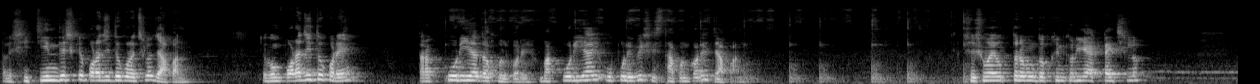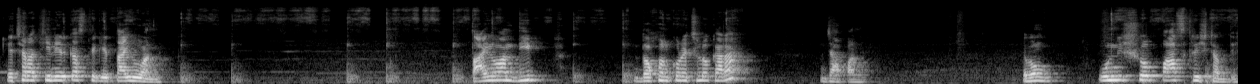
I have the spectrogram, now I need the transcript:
তাহলে সেই চীন দেশকে পরাজিত করেছিল জাপান। এবং পরাজিত করে তারা কোরিয়া দখল করে বা কোরিয়ায় উপনিবেশ স্থাপন করে জাপান। সে সময় উত্তর এবং দক্ষিণ কোরিয়া একটাই ছিল। এছাড়া চীনের কাছ থেকে তাইওয়ান। তাইওয়ান দ্বীপ দখল করেছিল কারা? জাপান। এবং উনিশশো পাঁচ খ্রিস্টাব্দে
